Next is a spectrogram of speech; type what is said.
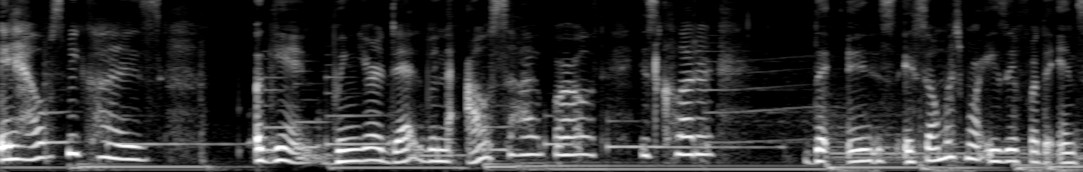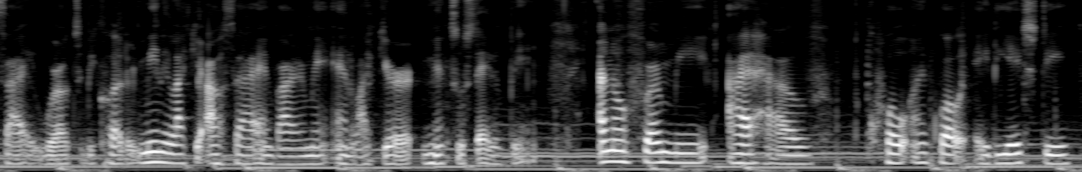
it helps because again when you're dead when the outside world is cluttered the ins it's so much more easier for the inside world to be cluttered meaning like your outside environment and like your mental state of being. I know for me i have quote unquote adhd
